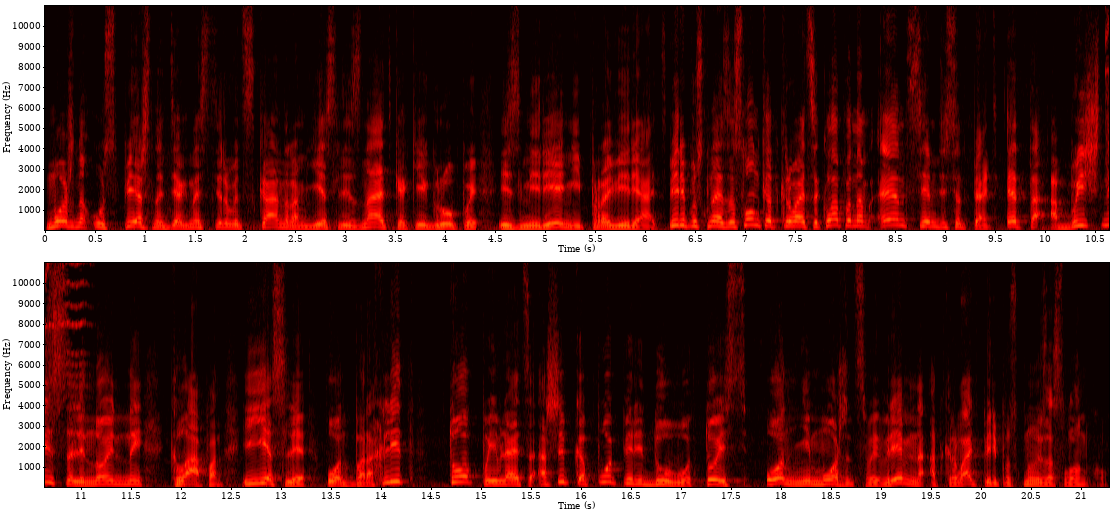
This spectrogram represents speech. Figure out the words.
можно успешно диагностировать сканером, если знать, какие группы измерений проверять. Перепускная заслонка открывается клапаном N75. Это обычный соленоидный клапан. И если он барахлит, то появляется ошибка по передуву, то есть он не может своевременно открывать перепускную заслонку.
